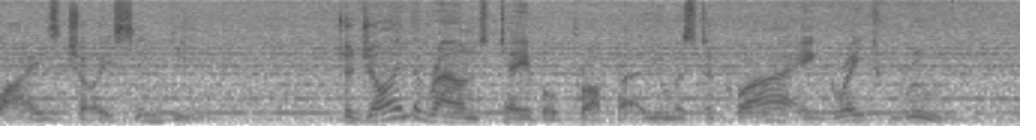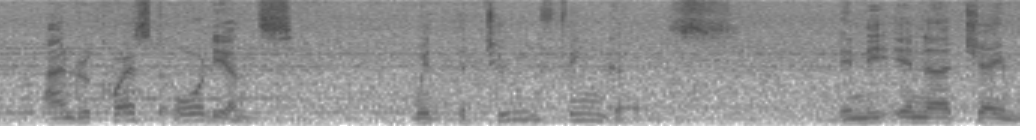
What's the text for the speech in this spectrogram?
wise choice indeed. To join the round table proper, you must acquire a great rune and request audience with the two fingers in the inner chamber.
